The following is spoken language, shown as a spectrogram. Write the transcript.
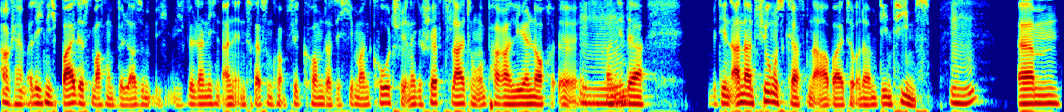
Okay. Weil ich nicht beides machen will. Also ich, ich will da nicht in einen Interessenkonflikt kommen, dass ich jemanden coache in der Geschäftsleitung und parallel noch äh, Mhm. dann in der mit den anderen Führungskräften arbeite oder mit den Teams. Mhm. Ähm,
